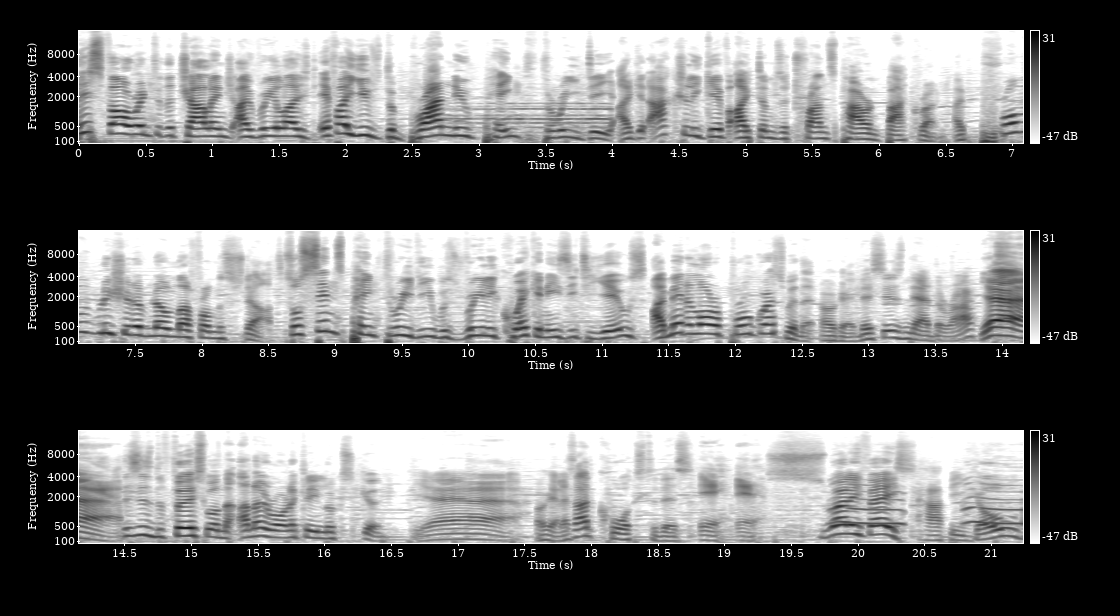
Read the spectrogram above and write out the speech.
This far into the challenge, I realized if I used the brand new Paint 3D, I could actually give items a transparent background. I probably should have known that from the start. So since Paint 3D was really quick and easy to use, I made a lot of progress with it. Okay, this is netherrack. Yeah! This is the first one that unironically looks good. Yeah. Okay, let's add quartz to this. Eh, eh. Smelly face. Happy gold.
